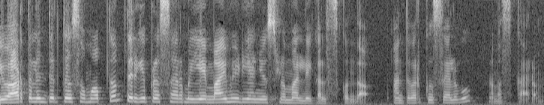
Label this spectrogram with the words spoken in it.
ఈ వార్తలు ఇంతటితో సమాప్తం. తిరిగి ప్రసారమయ్యే మై మీడియా న్యూస్లో మళ్ళీ కలుసుకుందాం. అంతవరకు సెలవు నమస్కారం.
